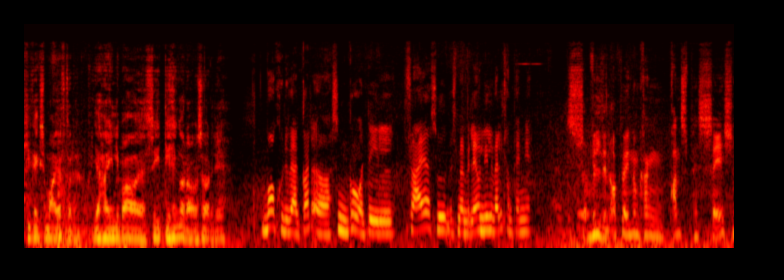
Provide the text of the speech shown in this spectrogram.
kigger ikke så meget efter det. Jeg har egentlig bare øh, set, de hænger der, og så er det det. Hvor kunne det være godt at sådan gå og dele flyers ud, hvis man vil lave en lille valgkampagne? Så ville det nok være inde omkring Brands Passage.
